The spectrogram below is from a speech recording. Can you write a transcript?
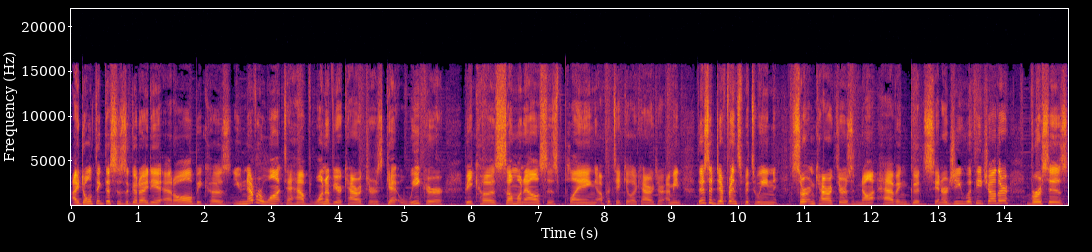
I don't think this is a good idea at all because you never want to have one of your characters get weaker because someone else is playing a particular character. I mean, there's a difference between certain characters not having good synergy with each other versus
